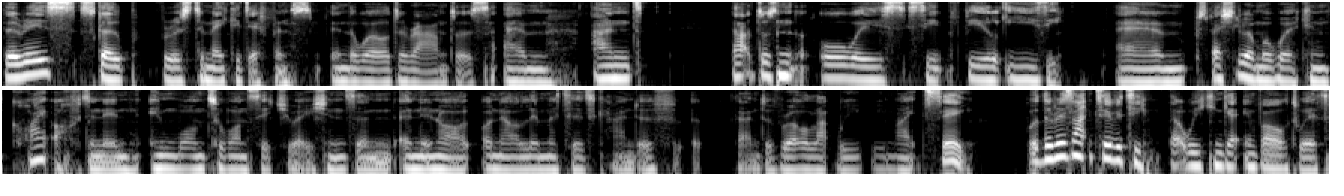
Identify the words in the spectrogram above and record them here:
There is scope for us to make a difference in the world around us, um, and that doesn't always seem, feel easy. Um, especially when we're working quite often in, in one-to-one situations and, and in our in our limited kind of kind of role that we, we might see. But there is activity that we can get involved with,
